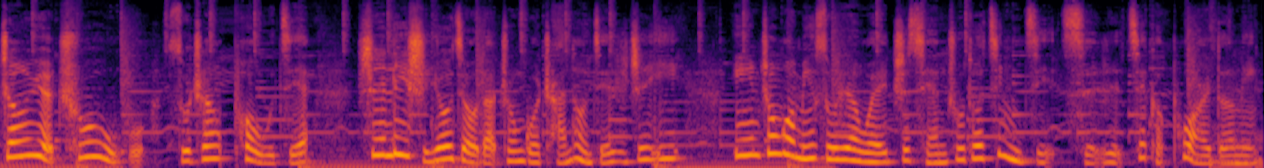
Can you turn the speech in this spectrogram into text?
正月初五，俗称破五节，是历史悠久的中国传统节日之一。因中国民俗认为之前诸多禁忌，此日皆可破而得名。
